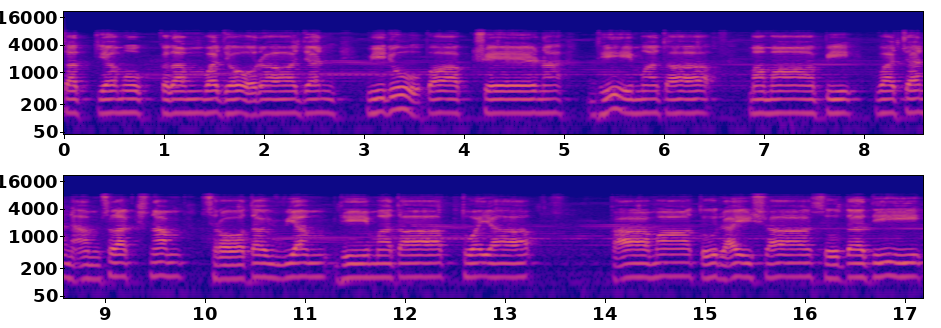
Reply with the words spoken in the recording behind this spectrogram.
सत्यमुक्तं वजो राजन् विरूपाक्षेण धीमता। ममापि वचनं श्लक्ष्णं श्रोतव्यं धीमता त्वया कामातुरैषा सुदती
